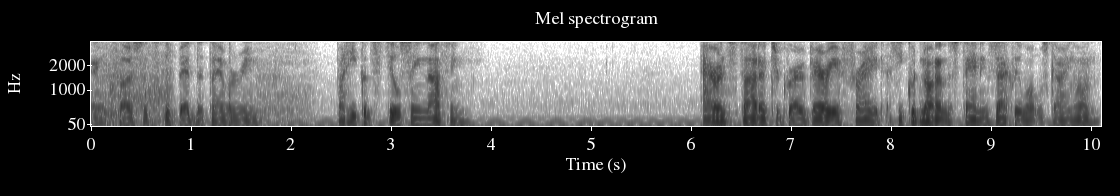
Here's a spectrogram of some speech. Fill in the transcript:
and closer to the bed that they were in, but he could still see nothing. Aaron started to grow very afraid as he could not understand exactly what was going on.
